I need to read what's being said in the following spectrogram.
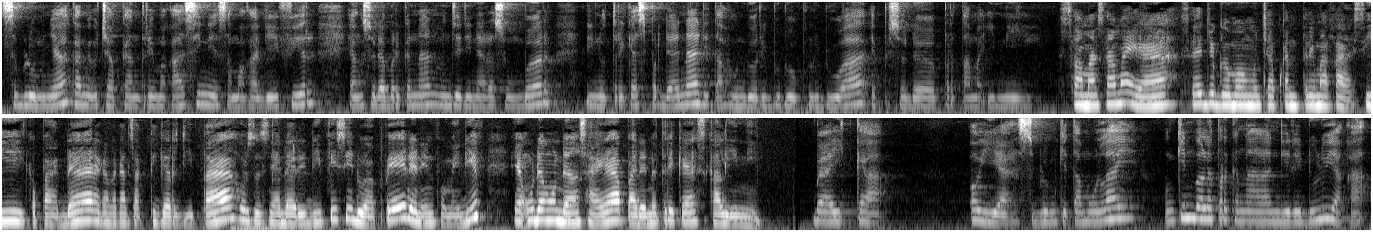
Sebelumnya kami ucapkan terima kasih nih sama Kak Gevir yang sudah berkenan menjadi narasumber di Nutrikes Perdana di tahun 2022 episode pertama ini. Sama-sama ya, saya juga mau mengucapkan terima kasih kepada rekan-rekan Sakti Garjita, khususnya dari Divisi 2P dan Infomedif yang undang-undang saya pada Nutrikes kali ini. Baik Kak. Oh iya, sebelum kita mulai, mungkin boleh perkenalan diri dulu ya Kak.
